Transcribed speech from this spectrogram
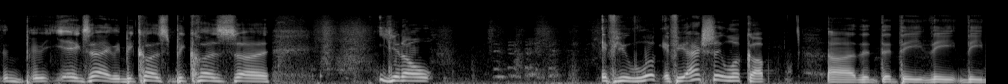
b- exactly because because uh, you know if you look if you actually look up uh, the, the the the the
